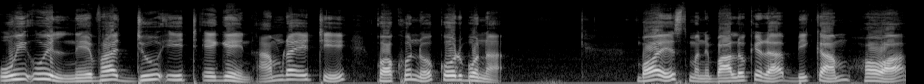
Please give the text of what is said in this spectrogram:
We will never do it again. আমরা এটি কখনো করব না। বয়েস মানে বালকেরা বিকাম হওয়া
